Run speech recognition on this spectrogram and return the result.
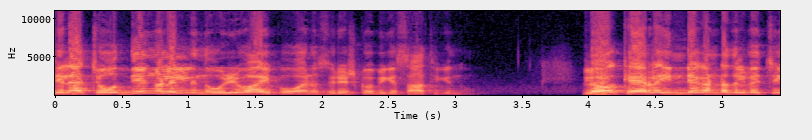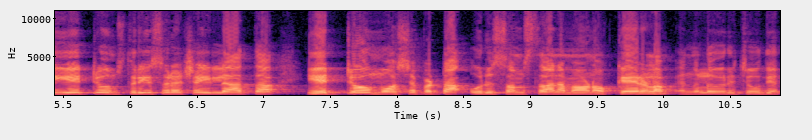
ചില ചോദ്യങ്ങളിൽ നിന്ന് ഒഴിവായി പോകാനും സുരേഷ് ഗോപിക്ക് സാധിക്കുന്നു. ലോ കേരള ഇന്ത്യ കണ്ടതിൽ വെച്ച് ഏറ്റവും സ്ത്രീ സുരക്ഷയില്ലാത്ത ഏറ്റവും മോശപ്പെട്ട ഒരു സംസ്ഥാനമാണോ കേരളം എന്നുള്ള ഒരു ചോദ്യം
